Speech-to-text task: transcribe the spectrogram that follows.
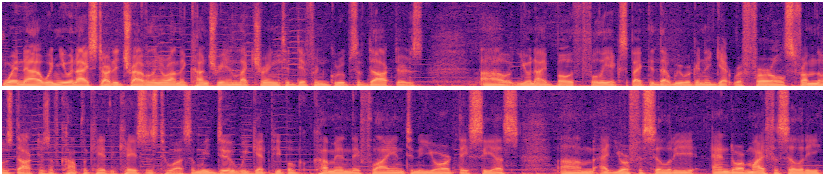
When uh, when you and I started traveling around the country and lecturing to different groups of doctors, uh, you and I both fully expected that we were going to get referrals from those doctors of complicated cases to us, and we do. We get people who come in, they fly into New York, they see us um, at your facility and or my facility.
